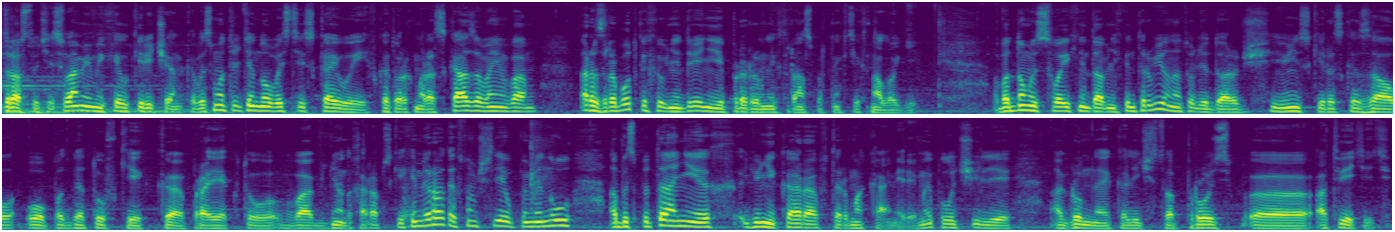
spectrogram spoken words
Здравствуйте, с вами Михаил Кириченко. Вы смотрите новости Skyway, в которых мы рассказываем вам о разработках и внедрении прорывных транспортных технологий. В одном из своих недавних интервью Анатолий Эдуардович Юницкий рассказал о подготовке к проекту в Объединенных Арабских Эмиратах, в том числе упомянул об испытаниях Юникара в термокамере. Мы получили огромное количество просьб э, ответить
